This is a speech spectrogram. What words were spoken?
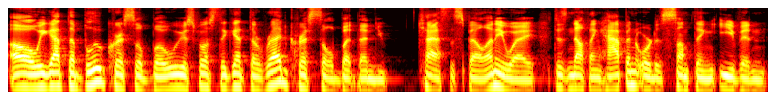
oh, we got the blue crystal, but we were supposed to get the red crystal, but then you cast the spell anyway. Does nothing happen, or does something even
